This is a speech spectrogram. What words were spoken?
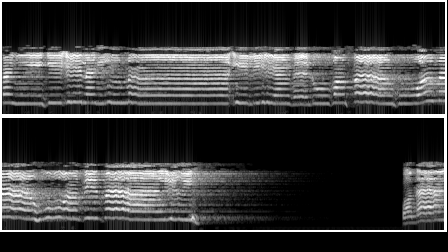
كفيه إلى الماء ليبلغ فاه وما هو ببالغه. وما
